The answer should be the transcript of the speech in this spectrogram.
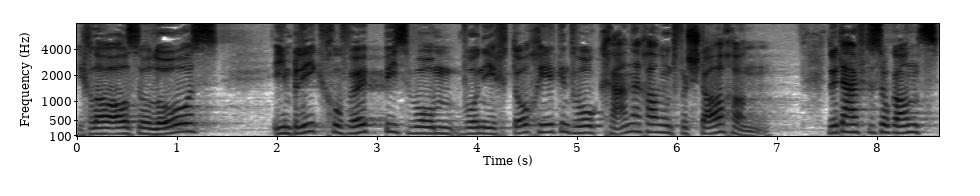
Ich lasse also los, im Blick auf etwas, wo, wo ich doch irgendwo kennen kann und verstehen kann. Nicht einfach so ganz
